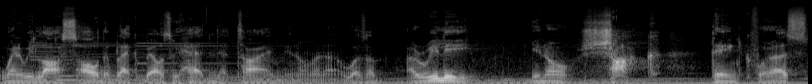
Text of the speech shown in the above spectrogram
when we lost all the black belts we had in that time, you know, and it was a, a really, you know, shock thing for us.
